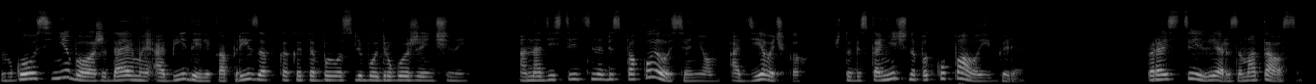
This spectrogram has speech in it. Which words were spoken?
В голосе не было ожидаемой обиды или капризов, как это было с любой другой женщиной. Она действительно беспокоилась о нем, о девочках, что бесконечно подкупало Игоря. «Прости, Лер, замотался.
